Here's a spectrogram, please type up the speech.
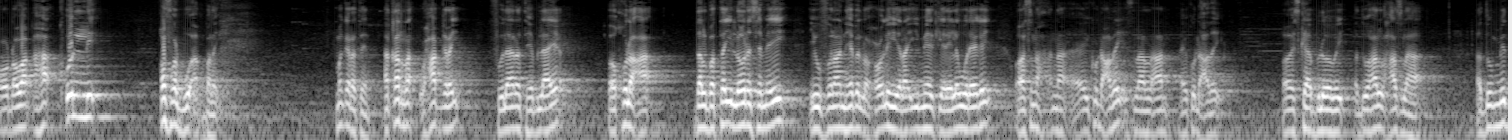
oo dhawaaq ahaa kulli qof walbuu aqbalay. Ma garateen? Aqara waxaa qiray fulaanatu heblaaya oo khulaca dalbatay loona sameeyey iyu fulaan hebel oo xoolihii yaraa iyo meherkii la wareegay oo asna ay ku dhacday islaan la'aan ay ku dhacday oo iskaabuloobay hadduu hal xaas lahaa hadduu mid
